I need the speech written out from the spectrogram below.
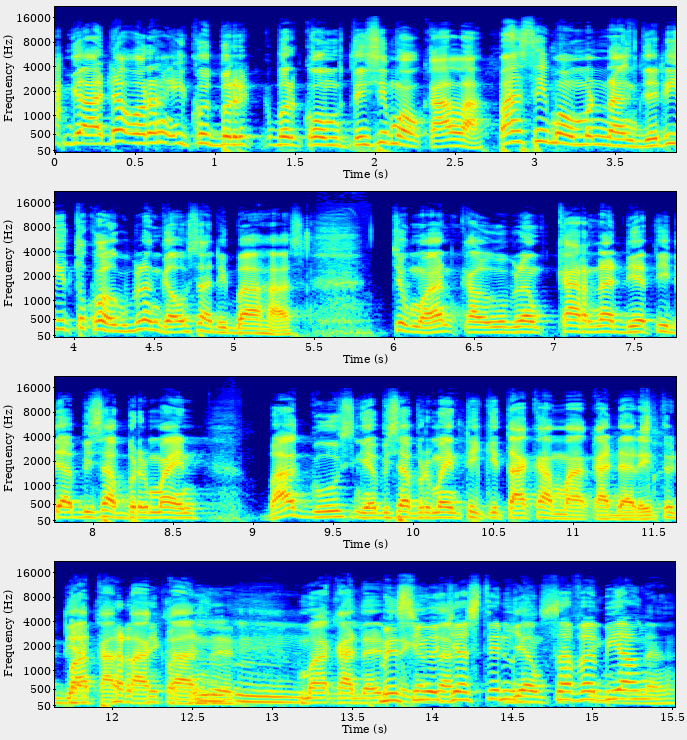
nggak ada orang ikut ber- berkompetisi mau kalah. Pasti mau menang. Jadi itu kalau gue bilang nggak usah dibahas. Cuman kalau gue bilang karena dia tidak bisa bermain bagus, nggak bisa bermain tiki taka, maka dari itu dia katakan. konser. Maka dari itu Monsieur kata, Justin yang menang.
